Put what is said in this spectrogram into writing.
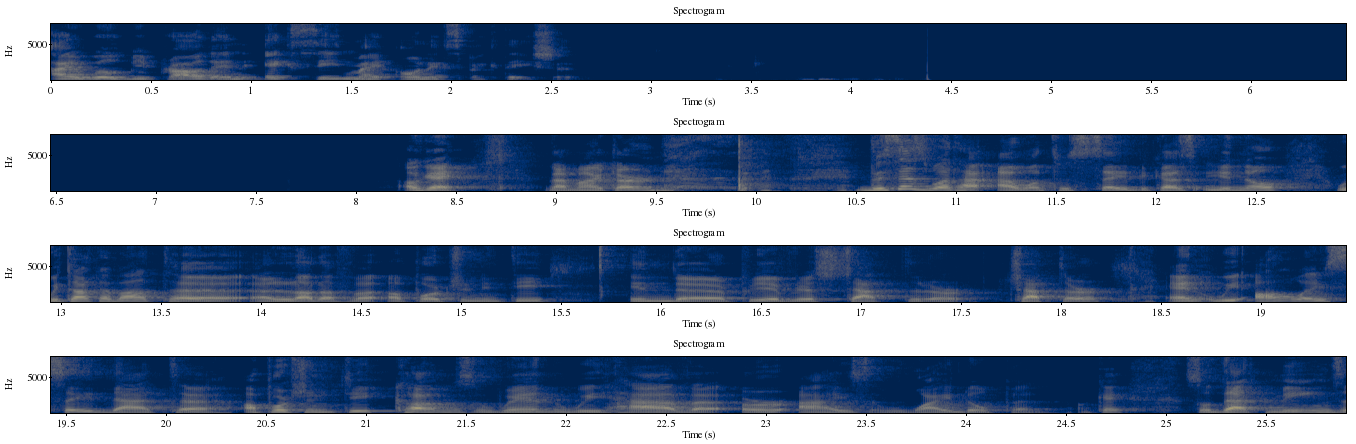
I will be proud and exceed my own expectation. Okay, now my turn. this is what I, I, want to say because you know we talk about uh, a lot of uh, opportunity in the previous chapter chapter and we always say that uh, opportunity comes when we have uh, our eyes wide open okay? So that means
